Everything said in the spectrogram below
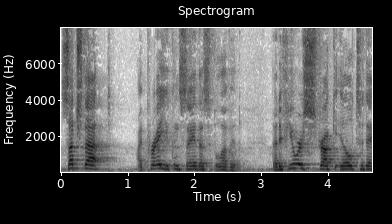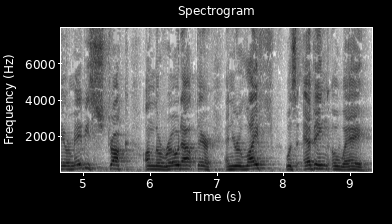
Such that, I pray you can say this, beloved, that if you were struck ill today, or maybe struck on the road out there, and your life was ebbing away,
